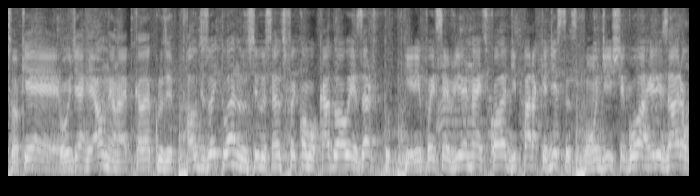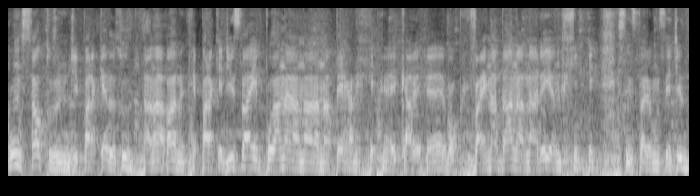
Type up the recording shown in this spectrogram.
Só que é, hoje é real, né? Na época era cruzeiro. Aos 18 anos, o Silvio Santos foi convocado ao exército e ele foi servir na escola de paraquedistas, onde chegou a realizar alguns saltos de paraquedas, tudo. Tá na né? É paraquedista vai pular na, na, na terra, né? É, cara, é bom. Vai nadar na, na areia, né? Se isso faz algum sentido.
